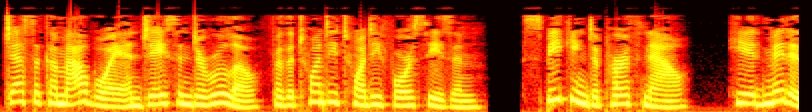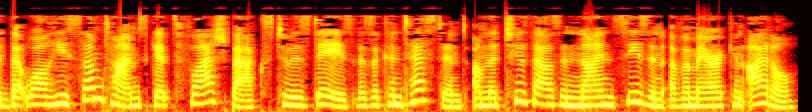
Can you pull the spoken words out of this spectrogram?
Jessica Mauboy and Jason Derulo for the 2024 season. Speaking to Perth Now, he admitted that while he sometimes gets flashbacks to his days as a contestant on the 2009 season of American Idol,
